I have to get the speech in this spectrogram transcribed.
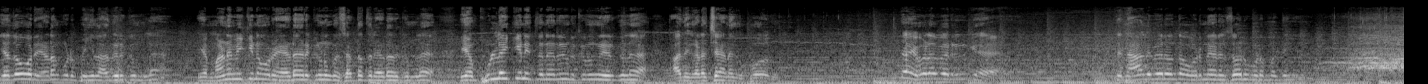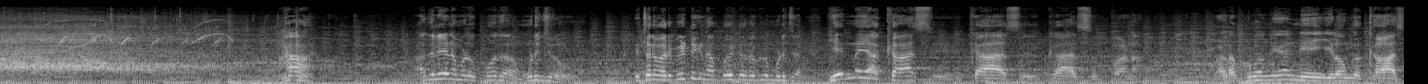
ஏதோ ஒரு இடம் கொடுப்பீங்களா? அது இருக்கும்ல. என் மனைவிக்குன்னு ஒரு இடம் இருக்குன்னு உங்கள் சட்டத்தில் இடம் இருக்கும்ல. என் பிள்ளைக்குன்னு இத்தனை இருக்கணும் இருக்குன்னு இருக்குல்ல அது கிடைச்சா எனக்கு போதும். இந்த இவ்வளோ பேர் இருக்கு இந்த நாலு பேர் வந்தால் ஒரு நேரம் சோறு போட மாட்டீங்க. அதுலேயே நம்மளுக்கு போதும் முடிஞ்சிடும் இத்தனை பேர் வீட்டுக்கு நான் போயிட்டு வரக்குள்ள முடிச்சிடும் என்னையா காசு காசு காசு பணம். படப்புவாங்கயா நீங்களும் உங்கள் காசு.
